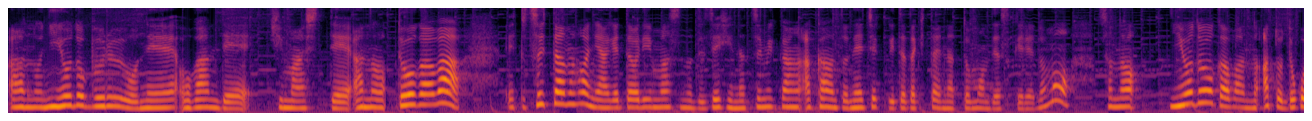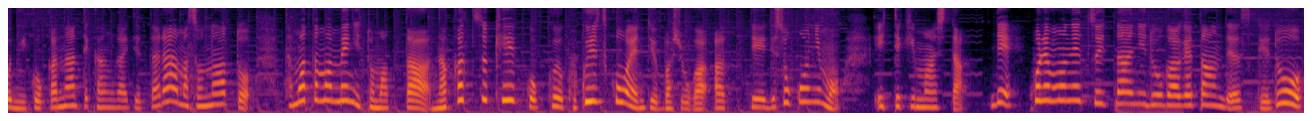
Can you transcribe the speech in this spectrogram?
あの仁淀ブルーをね拝んできましてあの動画はえっと、ツイッターの方に上げておりますので、ぜひ、夏みかんアカウントね、チェックいただきたいなと思うんですけれども、その、仁淀川の後どこに行こうかなって考えてたら、まあ、その後たまたま目に留まった中津渓谷国立公園っていう場所があってでそこにも行ってきました。でこれもねツイッターに動画上げたんですけど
